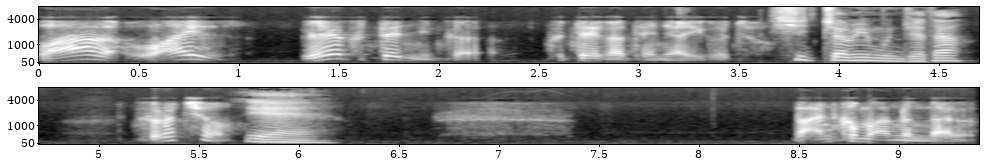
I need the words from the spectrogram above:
와, 와, 왜 그때입니까? 그때가 되냐 이거죠. 시점이 문제다. 그렇죠. 예. 많고 많은 날.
